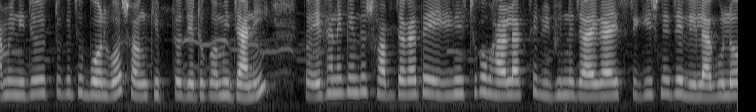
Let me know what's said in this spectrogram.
আমি নিজেও একটু কিছু বলব, সংক্ষিপ্ত যেটুকু আমি জানি। তো এখানে কিন্তু সব জায়গাতে এই জিনিসটা খুব ভালো লাগছে, বিভিন্ন জায়গায় শ্রীকৃষ্ণের যে লীলাগুলো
